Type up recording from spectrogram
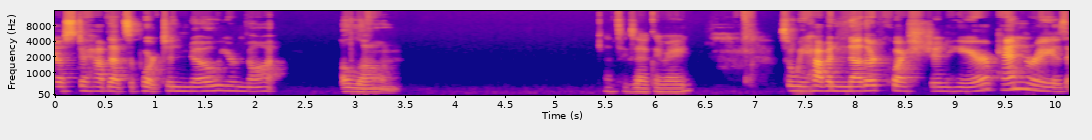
just to have that support, to know you're not alone. That's exactly right. So we have another question here. Henry is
